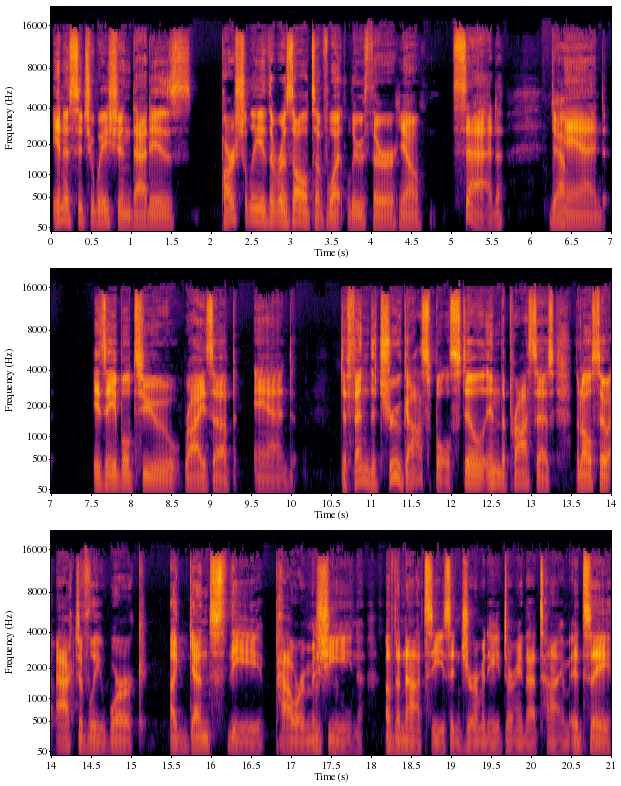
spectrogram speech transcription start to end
in a situation that is partially the result of what Luther, you know, said. Yeah, and is able to rise up and defend the true gospel still in the process, but also actively work against the power machine mm-hmm. of the Nazis in Germany during that time. It's a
